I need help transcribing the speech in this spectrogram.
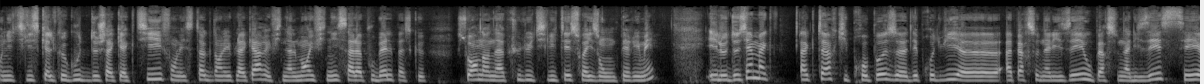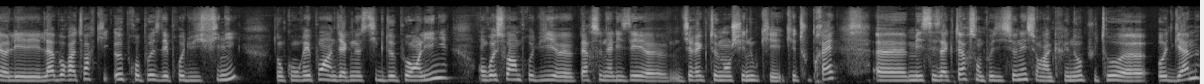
On utilise quelques gouttes de chaque actif, on les stocke dans les placards et finalement, ils finissent à la poubelle parce que soit on n'en a plus l'utilité, soit ils ont périmé. Et le deuxième ac- acteur qui propose des produits euh, à personnaliser ou personnaliser, c'est euh, les laboratoires qui, eux, proposent des produits finis. Donc, on répond à un diagnostic de peau en ligne. On reçoit un produit euh, personnalisé euh, directement chez nous qui est, qui est tout prêt. Euh, mais ces acteurs sont positionnés sur un créneau plutôt euh, haut de gamme.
